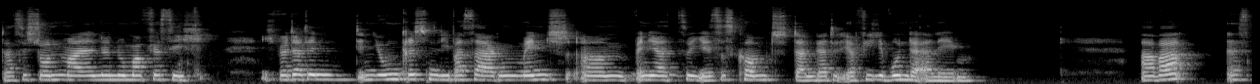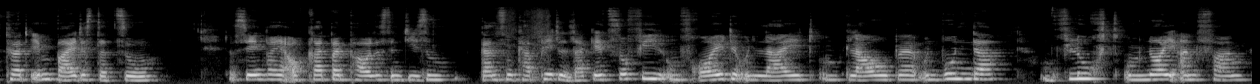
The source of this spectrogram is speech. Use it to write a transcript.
das ist schon mal eine Nummer für sich. Ich würde den, den jungen Christen lieber sagen, Mensch, ähm, wenn ihr zu Jesus kommt, dann werdet ihr viele Wunder erleben. Aber es gehört eben beides dazu. Das sehen wir ja auch gerade beim Paulus in diesem ganzen Kapitel. Da geht so viel um Freude und Leid, um Glaube und Wunder, um Flucht, um Neuanfang,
